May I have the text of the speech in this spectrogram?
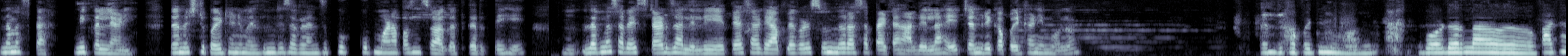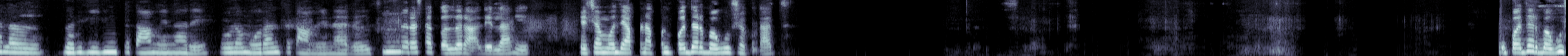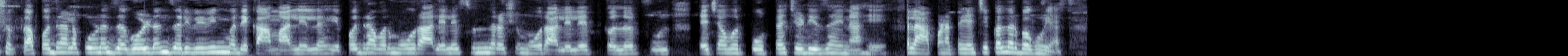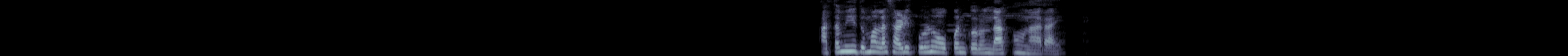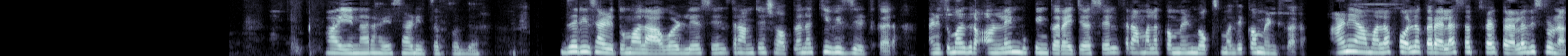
नमस्कार मी कल्याणी. धनुश्री पैठणीमध्ये तुमच्या सगळ्यांचं खूप खूप मनापासून स्वागत करते हे. लग्न सराई स्टार्ट झालेली आहे. त्यासाठी आपल्याकडे सुंदर असा पॅटर्न आलेला आहे चंद्रिका पैठणी म्हणून. चंद्रिका पैठणी म्हणून. बॉर्डरला काठाला जरी काम येणार आहे पूर्ण मोरांचं काम येणार आहे सुंदर असा कलर आलेला आहे. त्याच्यामध्ये आपण आपण पदर बघू शकतात. पदर बघू शकता. पदराला पूर्ण गोल्डन जरी विविंगमध्ये काम आलेलं आहे पदरावर मोर आलेले सुंदर असे मोर आलेले आहेत कलरफुल त्याच्यावर पोपटाचे डिझाईन आहे. चला आपण आता याचे कलर बघूयात. आता मी तुम्हाला साडी पूर्ण ओपन करून दाखवणार आहे. हा येणार आहे साडीचा पदर. जरी साडी तुम्हाला आवडली असेल तर आमच्या शॉपला नक्की व्हिजिट करा. आणि तुम्हाला जर ऑनलाईन बुकिंग करायची असेल तर आम्हाला कमेंट बॉक्समध्ये कमेंट करा. आणि आम्हाला फॉलो करायला सबस्क्राईब करायला विसरू नका.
